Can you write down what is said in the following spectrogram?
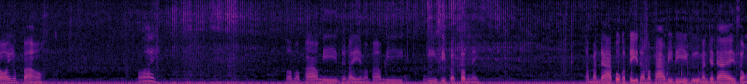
ร้อยหรือเปล่า โอ้ยก็มะพร้าวมีเท่าไหร่มะพร้าวมียี่สิบกว่าต้นเองธรรมดาปกติถ้ามะพร้าวดีๆ คือมันจะได้สอง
